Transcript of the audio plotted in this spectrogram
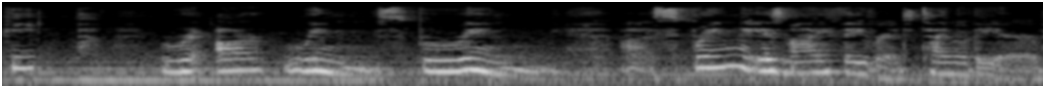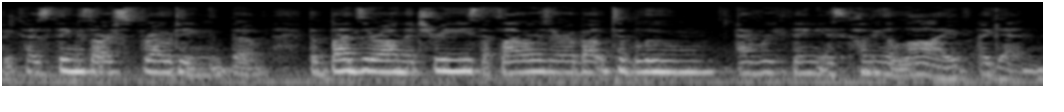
P R ring, spring. Spring is my favorite time of the year because things are sprouting. The, the buds are on the trees, the flowers are about to bloom, everything is coming alive again.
